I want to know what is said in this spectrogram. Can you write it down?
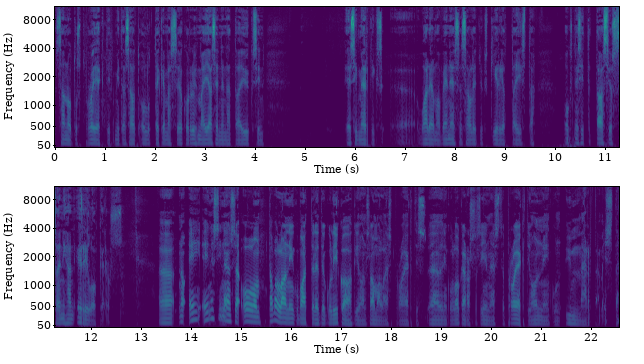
sanotusprojektit, mitä sä oot ollut tekemässä joko ryhmän jäsenenä tai yksin? Esimerkiksi Vadelma veneessä, sä olit yksi kirjoittajista. Onko ne sitten taas jossain ihan eri lokerossa? Öö, no ei, ei ne sinänsä ole. Tavallaan niin kuin mä ajattelin, että joku likaakin on samanlaisessa projektissa, öö, niin kuin lokerossa siinä mielessä, että se projekti on niin kuin ymmärtämistä.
